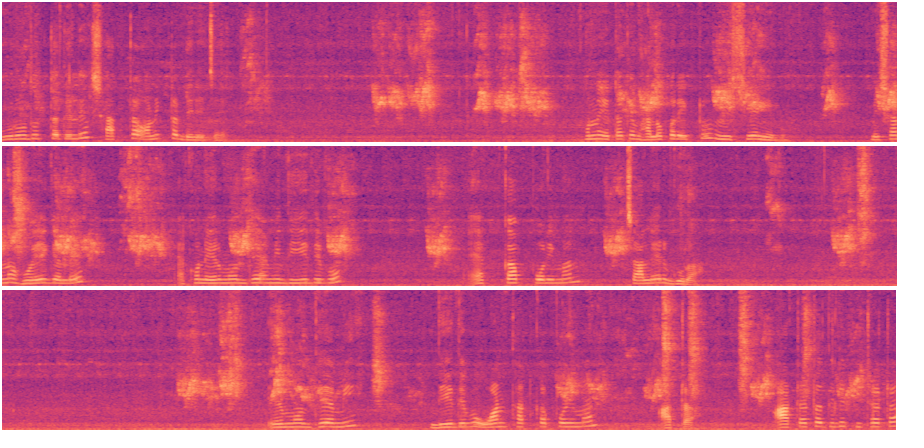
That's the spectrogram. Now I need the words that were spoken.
গুঁড়ো দুধটা দিলে স্বাদটা অনেকটা বেড়ে যায়। এখন এটাকে ভালো করে একটু মিশিয়ে নেব। মেশানো হয়ে গেলে এখন এর মধ্যে আমি দিয়ে দেব এক কাপ পরিমাণ চালের গুঁড়া। এর মধ্যে আমি দিয়ে দেব ওয়ান থার্ড কাপ পরিমাণ আটা। আটাটা দিলে পিঠাটা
